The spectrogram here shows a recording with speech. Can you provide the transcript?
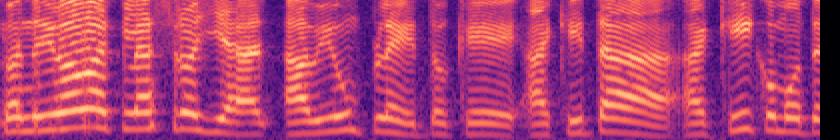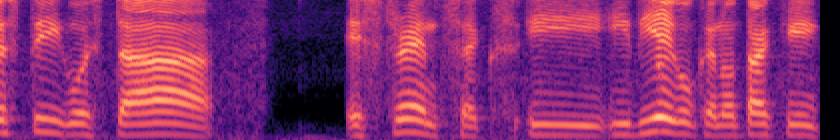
Cuando yo jugaba Clash Royale, había un pleito que aquí está, aquí como testigo está Strengthsex y, y Diego que no está aquí.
